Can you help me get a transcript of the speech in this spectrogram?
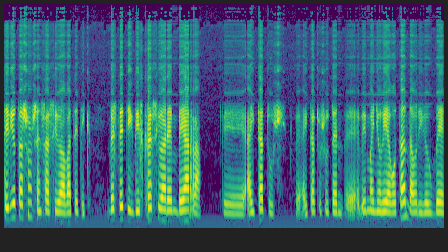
seriotasun sensazioa batetik. Bestetik, diskrezioaren beharra e, aitatuz, aitatu zuten e, behin baino gehiagotan, da hori geu be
